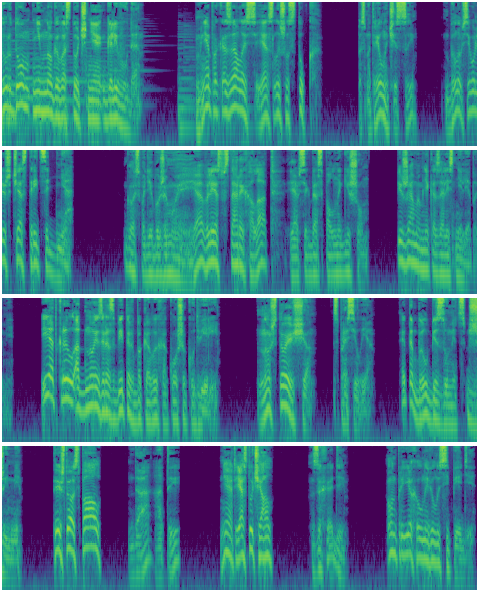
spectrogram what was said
Дурдом немного восточнее Голливуда. Мне показалось, я слышу стук. Посмотрел на часы. Было всего лишь час тридцать дня. Господи, боже мой, я влез в старый халат, я всегда спал нагишом. Пижамы мне казались нелепыми. И открыл одно из разбитых боковых окошек у двери. «Ну что еще?» — спросил я. Это был безумец Джимми. «Ты что, спал?» «Да, а ты?» «Нет, я стучал». «Заходи». Он приехал на велосипеде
